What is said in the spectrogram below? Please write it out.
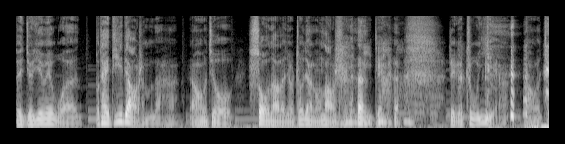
对，就因为我不太低调什么的哈，然后就受到了就周建龙老师的 这个这个注意啊，然后就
